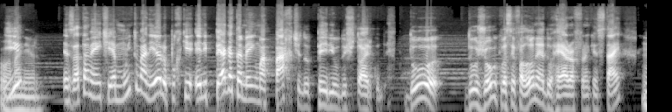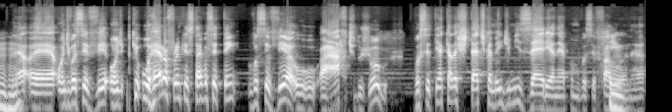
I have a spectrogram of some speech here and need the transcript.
Pô, e, maneiro. Exatamente, e é muito maneiro porque ele pega também uma parte do período histórico do, do jogo que você falou, né, do Hair of Frankenstein, uhum. né, é, onde você vê, onde, porque o Hair of Frankenstein você tem, você vê o, a arte do jogo você tem aquela estética meio de miséria, né? Como você falou, Sim. né?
